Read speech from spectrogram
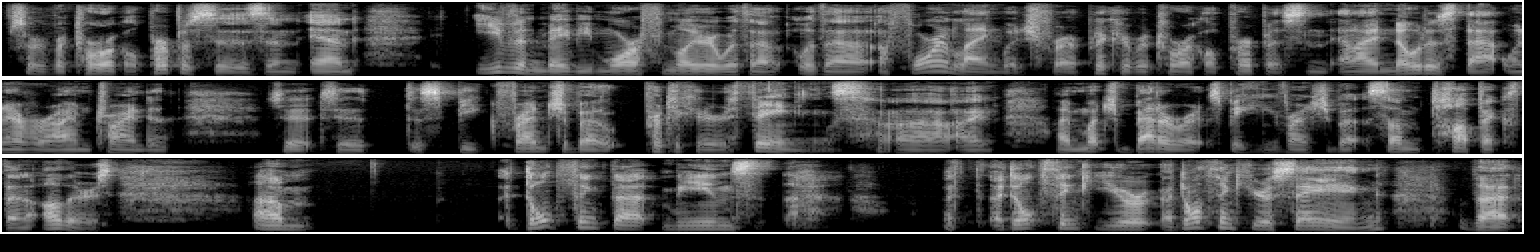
sort of rhetorical purposes, and and even maybe more familiar with a with a, a foreign language for a particular rhetorical purpose. And, and I notice that whenever I'm trying to to, to, to speak French about particular things. Uh, I, I'm much better at speaking French about some topics than others. Um, I don't think that means. I don't think you're. I don't think you're saying that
